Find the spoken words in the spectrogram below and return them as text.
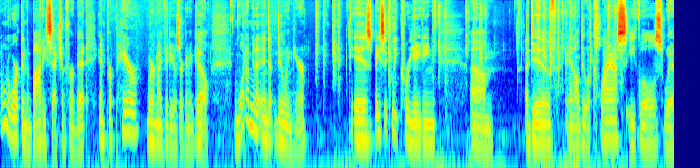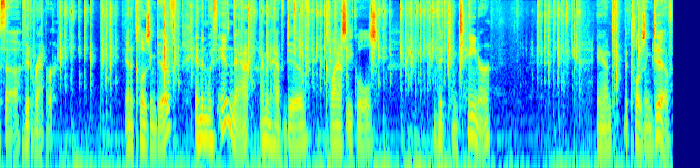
I want to work in the body section for a bit and prepare where my videos are going to go. And what I'm going to end up doing here is basically creating um, a div and I'll do a class equals with a vid wrapper and a closing div. And then within that, I'm going to have div class equals vid container and the closing div.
